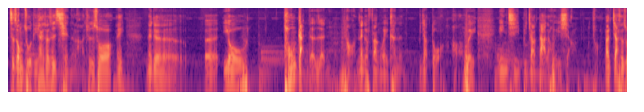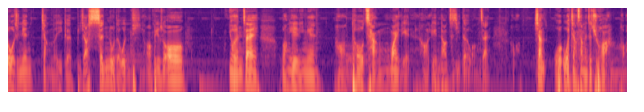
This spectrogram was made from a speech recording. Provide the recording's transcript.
这种主题还算是浅的啦，就是说，哎，那个呃有同感的人，好、那个范围可能比较多，好、会引起比较大的回响。好、那假设说我今天讲了一个比较深入的问题，哦，比如说哦，有人在网页里面，好、哦，偷藏外联，好、哦，连到自己的网站，好、哦，像我我讲上面这句话，好、哦，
